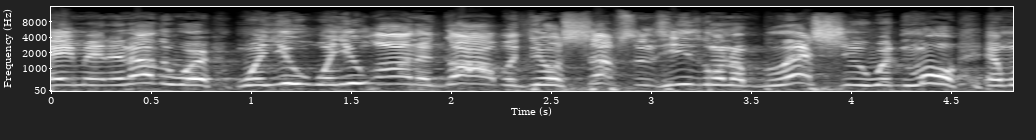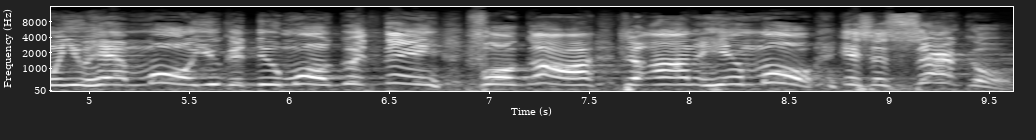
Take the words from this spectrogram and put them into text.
Amen. In other words, when you when you honor God with your substance, He's going to bless you with more. And when you have more, you can do more good things for God to honor Him more. It's a circle.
